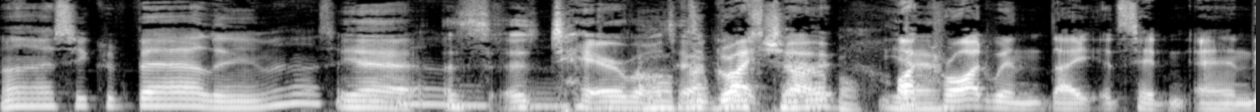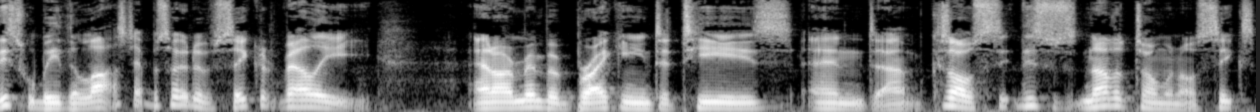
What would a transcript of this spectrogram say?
Ah, Secret Valley. ah, Secret Yeah, Valley. it's, it's terrible. Oh, It's a that great show. terrible. I Yeah. cried when they it said, and this will be the last episode of Secret Valley. And I remember breaking into tears, and um, because I was this was another time when I was six,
